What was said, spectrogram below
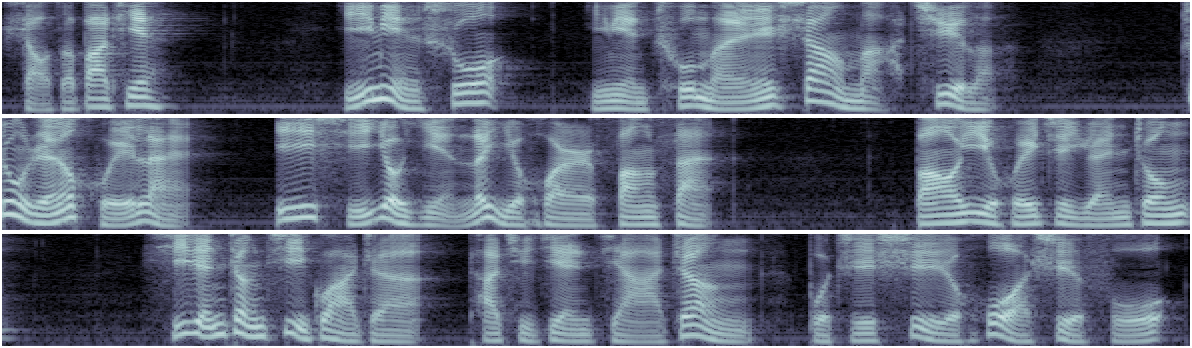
少则八天。”一面说，一面出门上马去了。众人回来，依席又饮了一会儿，方散。宝玉回至园中，袭人正记挂着他去见贾政，不知是祸是福。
